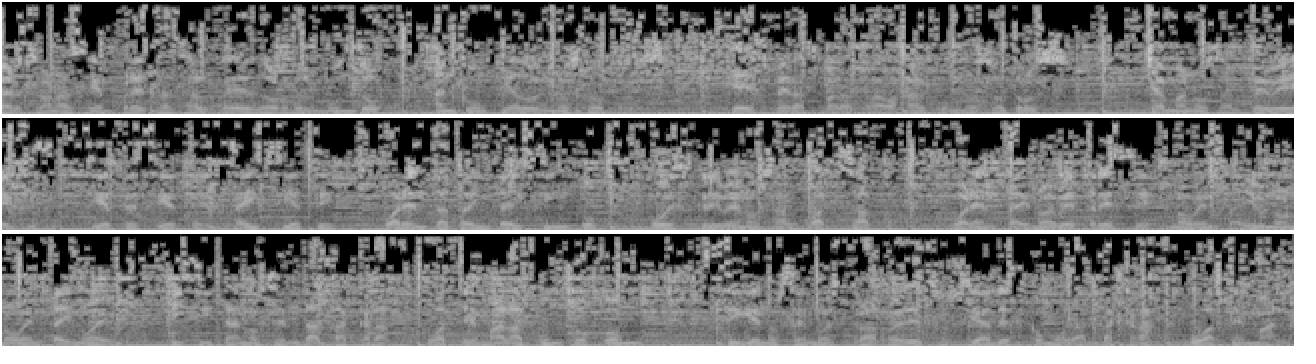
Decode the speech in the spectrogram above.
Personas y empresas alrededor del mundo han confiado en nosotros. ¿Qué esperas para trabajar con nosotros? Llámanos al PBX 7767 4035 o escríbenos al WhatsApp 4913-9199. Visítanos en datacraftguatemala.com. Síguenos en nuestras redes sociales como Datacraft Guatemala.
